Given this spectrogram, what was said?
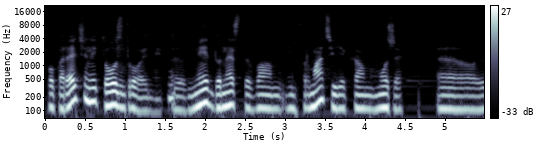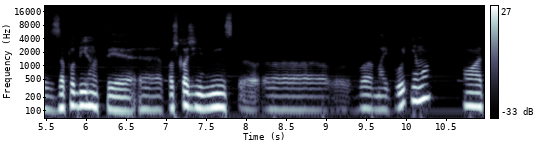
попереджений, то озброєний. Е, Ми донесли вам інформацію, яка може запобігнути пошкодженню міст в майбутньому. От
